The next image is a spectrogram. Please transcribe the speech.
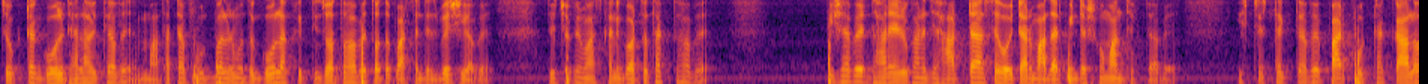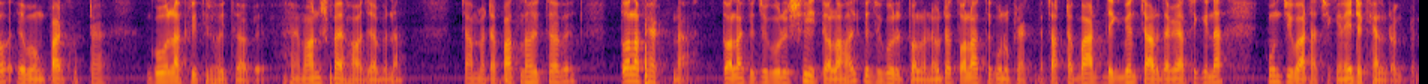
চোখটা গোল ঢেলা হইতে হবে, মাথাটা ফুটবলের মতো গোল আকৃতি যত হবে তত পার্সেন্টেজ বেশি হবে। দুই চোখের মাঝখানে গর্ত থাকতে হবে। পিসাবের ধারের ওখানে যে হাড়টা আছে ওইটার মাদার পিনটা সমান থাকতে হবে। স্ট্রেট থাকতে হবে, পার খুঁটটা কালো এবং পার খুঁটটা গোল আকৃতির হইতে হবে। হ্যাঁ মানুষ পায়ে হওয়া যাবে না। চামড়াটা পাতলা হইতে হবে। তলা ফ্যাক্ট না। তলা কিছু গরুর সেই তলা হয়, কিছু গরুর তলা নেই। ওটা তলাতে কোনো ফ্যাক্ট না। চারটা বাট দেখবেন, চার জায়গায় আছে কি না কুঞ্চি বাট আছে কিনা, এটা খেয়াল রাখবেন।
